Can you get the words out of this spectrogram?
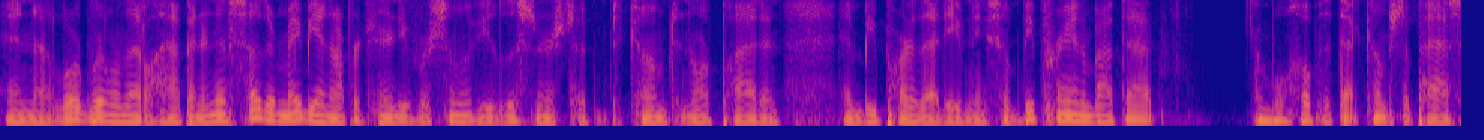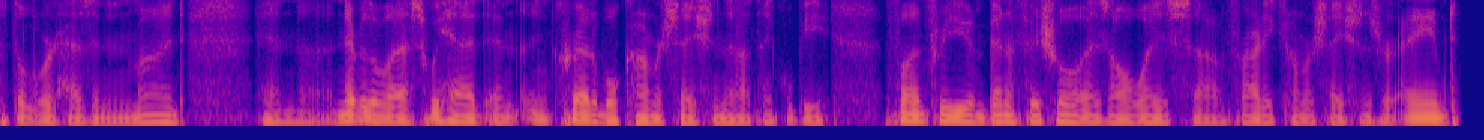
and uh, Lord willing, that'll happen. And if so, there may be an opportunity for some of you listeners to, to come to North Platte and, and be part of that evening. So be praying about that. And we'll hope that that comes to pass if the Lord has it in mind. And uh, nevertheless, we had an incredible conversation that I think will be fun for you and beneficial. As always, uh, Friday conversations are aimed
